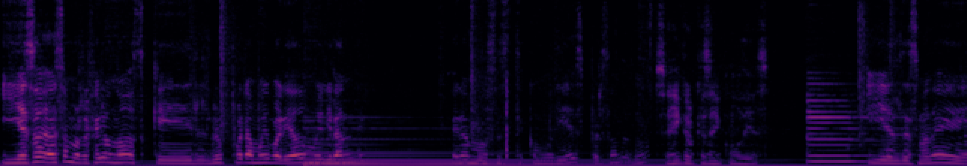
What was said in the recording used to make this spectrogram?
Y eso, a eso me refiero, ¿no? Es que el grupo era muy variado, muy grande. Éramos este, como 10 personas, ¿no? Sí, creo que sí, como 10. Y el desmadre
